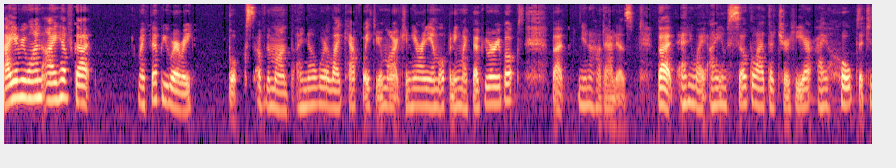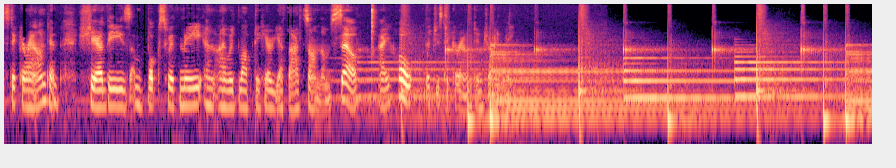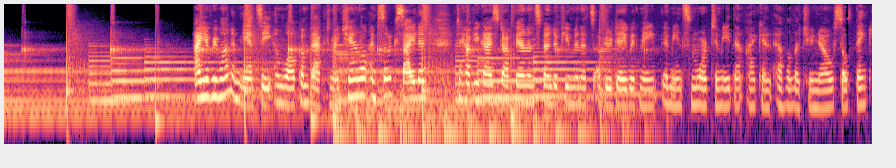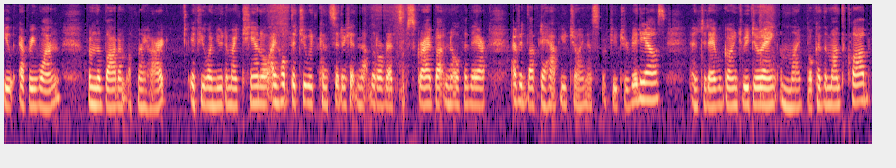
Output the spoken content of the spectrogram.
Hi everyone, I have got my February books of the month. I know we're like halfway through March and here I am opening my February books, but you know how that is. But anyway, I am so glad that you're here. I hope that you stick around and share these books with me and I would love to hear your thoughts on them. So I hope that you stick around and join me. Hi everyone, I'm Nancy and welcome back to my channel. I'm so excited to have you guys stop in and spend a few minutes of your day with me. It means more to me than I can ever let you know. So thank you everyone from the bottom of my heart. If you are new to my channel, I hope that you would consider hitting that little red subscribe button over there. I would love to have you join us for future videos. And today we're going to be doing my Book of the Month Club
